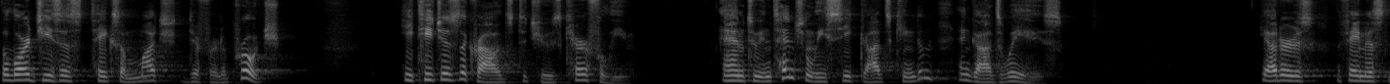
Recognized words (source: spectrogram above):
the Lord Jesus takes a much different approach. He teaches the crowds to choose carefully and to intentionally seek God's kingdom and God's ways. He utters the famous,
